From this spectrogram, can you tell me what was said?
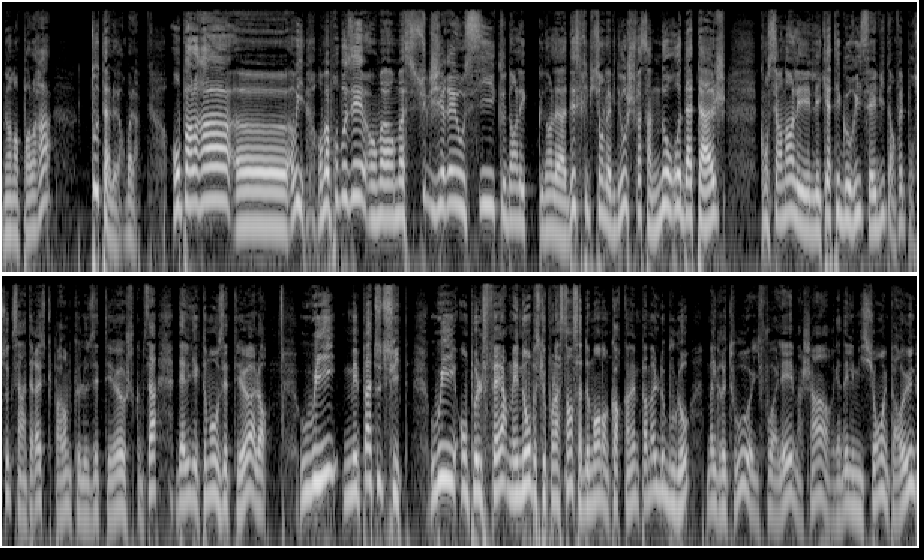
mais on en parlera tout à l'heure. Voilà. On parlera. Euh, ah oui, on m'a proposé, on m'a, suggéré aussi que dans la description de la vidéo, je fasse un eurodatage concernant les, les catégories. Ça évite en fait pour ceux que ça intéresse, que par exemple que le ZTE ou choses comme ça, d'aller directement au ZTE. Alors oui, mais pas tout de suite. Oui, on peut le faire, mais non parce que pour l'instant, ça demande encore quand même pas mal de boulot. Malgré tout, il faut aller, machin, regarder l'émission une par une,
